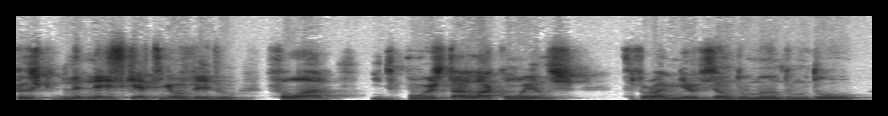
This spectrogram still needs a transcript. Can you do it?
Coisas que nem sequer tinha ouvido falar e depois de estar lá com eles, de forma a minha visão do mundo mudou,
